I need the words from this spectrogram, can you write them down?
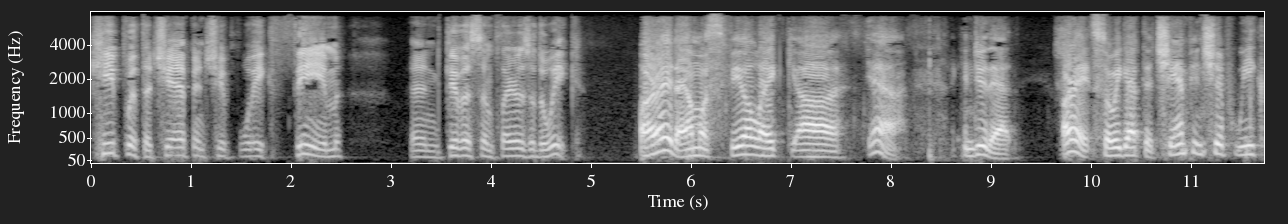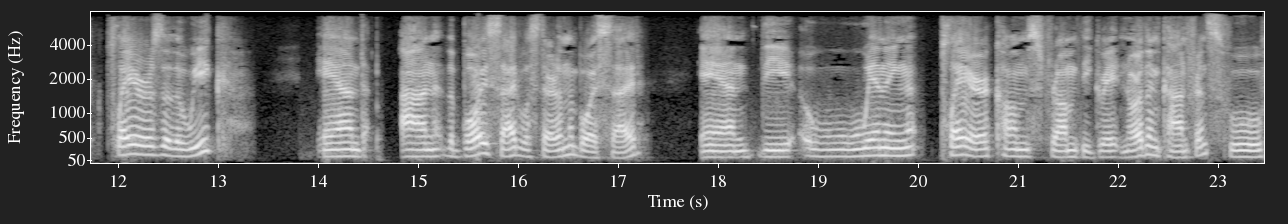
keep with the championship week theme and give us some players of the week. All right, I almost feel like, uh, yeah, I can do that. All right, so we got the championship week players of the week, and on the boys' side, we'll start on the boys' side, and the winning player comes from the Great Northern Conference, who,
